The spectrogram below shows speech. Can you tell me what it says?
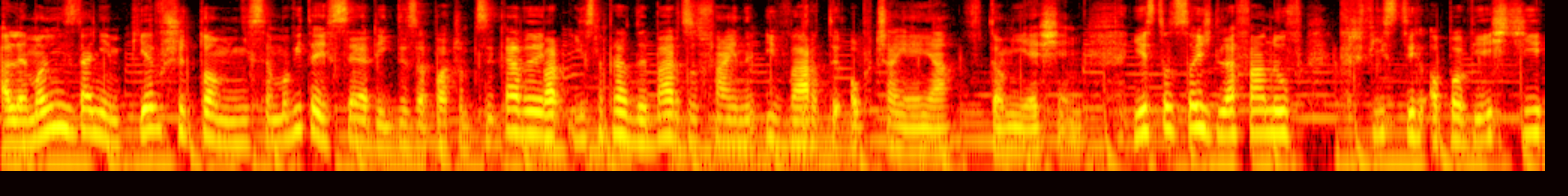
ale moim zdaniem pierwszy tom niesamowitej serii, gdy zapłaczą cykady, ba- jest naprawdę bardzo fajny i warty obczajenia w tą jesień. Jest to coś dla fanów krwistych opowieści,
